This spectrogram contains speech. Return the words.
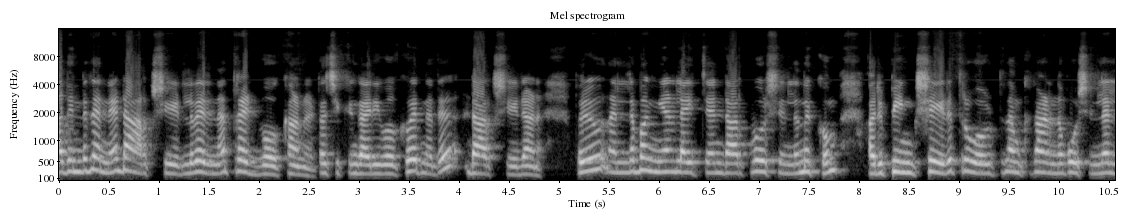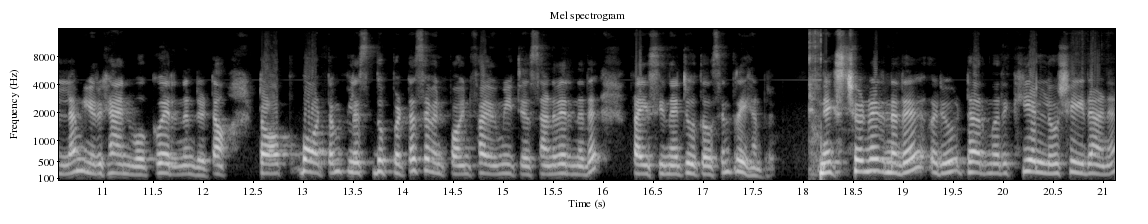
അതിന്റെ തന്നെ ഡാർക്ക് ഷെയ്ഡിൽ വരുന്ന ത്രെഡ് വർക്ക് ആണ് കേട്ടോ. ചിക്കൻ കാരി വർക്ക് വരുന്നത് ഡാർക്ക് ആണ്. അപ്പൊ ഒരു നല്ല ഭംഗിയാണ് ലൈറ്റ് ആൻഡ് ഡാർക്ക് പോർഷനിൽ നിൽക്കും. ഒരു പിങ്ക് ഷെയ്ഡ് ത്രൂ ഔട്ട് നമുക്ക് കാണുന്ന പോർഷനിലെല്ലാം ഈ ഒരു ഹാൻഡ് വർക്ക് വരുന്നുണ്ട് കേട്ടോ. Top bottom plus dupatta seven point five metres ആണ് വരുന്നത്. പ്രൈസ് ചെയ്യുന്നത് two thousand three hundred next one വരുന്നത് ഒരു ടെർമറിക് യെല്ലോ ആണ്.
